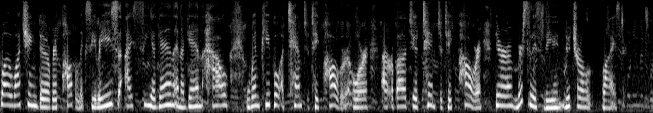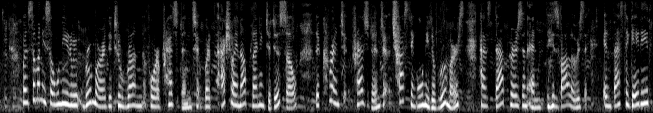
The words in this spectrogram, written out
While watching the Republic series, I see again and again how when people attempt to take power or are about to attempt to take power, they are mercilessly neutralized. When someone is only rumored to run for a president but actually not planning to do so, the current president, trusting only the rumors, has that person and his followers investigated,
